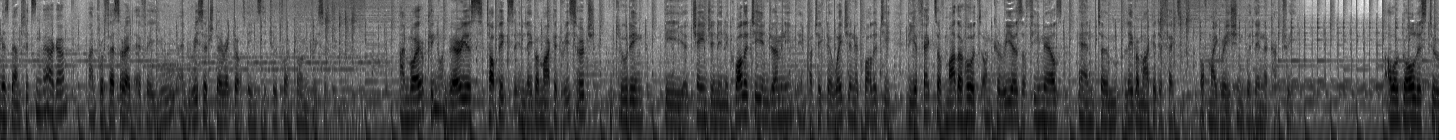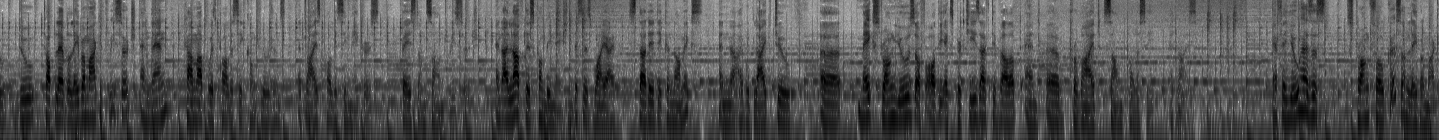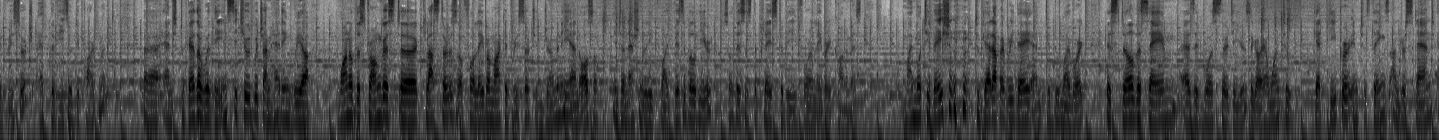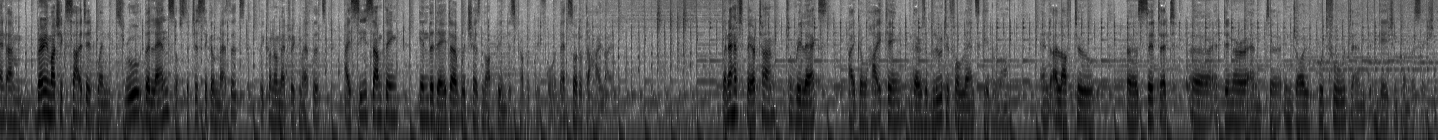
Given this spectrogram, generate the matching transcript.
name is Bernd Fitzenberger. I'm professor at FAU and research director of the Institute for Employment Research. I'm working on various topics in labor market research, including the change in inequality in Germany, in particular wage inequality, the effects of motherhood on careers of females, and um, labor market effects of migration within a country. Our goal is to do top-level labor market research and then come up with policy conclusions, advise policymakers based on sound research. And I love this combination. This is why I studied economics and I would like to uh, make strong use of all the expertise I've developed and uh, provide sound policy advice. FAU has a strong focus on labor market research at the WISO department. Uh, and together with the institute which I'm heading, we are one of the strongest uh, clusters of, for labor market research in Germany and also internationally quite visible here. So this is the place to be for a labor economist. My motivation to get up every day and to do my work is still the same as it was 30 years ago. I want to get deeper into things, understand, and I'm very much excited when through the lens of statistical methods, econometric methods, I see something in the data which has not been discovered before. That's sort of the highlight. When I have spare time to relax, I go hiking. There's a beautiful landscape around, and I love to uh, sit at at dinner and uh, enjoy good food and engage in conversation.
